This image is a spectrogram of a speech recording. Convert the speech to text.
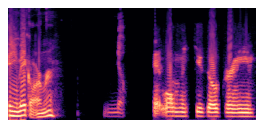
Can you make armor? No. It will make you go green.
